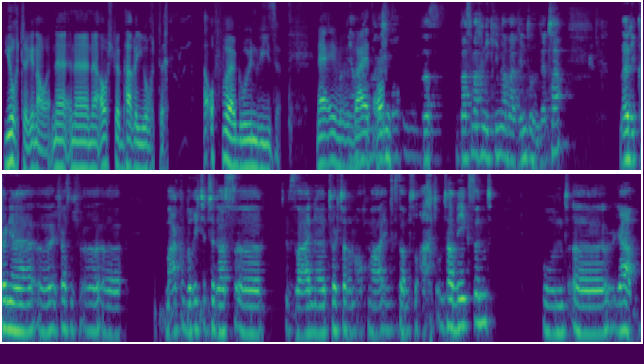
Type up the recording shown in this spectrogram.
Jurte, genau. Eine, eine, eine aufstellbare Jurte auf der grünen Wiese. Na, war jetzt auch was, was machen die Kinder bei Wind und Wetter? Na, die können ja, äh, ich weiß nicht, äh, äh, Marco berichtete, dass seine Töchter dann auch mal insgesamt so acht unterwegs sind. Und äh, ja,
